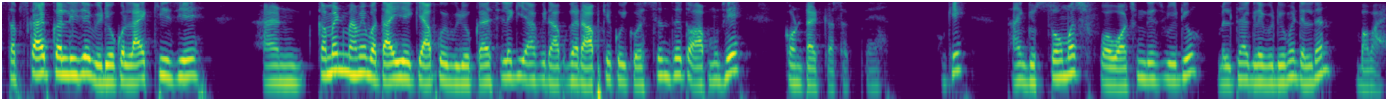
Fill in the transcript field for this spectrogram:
सब्सक्राइब uh, कर लीजिए वीडियो को लाइक कीजिए एंड कमेंट में हमें बताइए कि आपको वीडियो कैसी लगी या फिर आप अगर आपके कोई क्वेश्चन है तो आप मुझे कॉन्टैक्ट कर सकते हैं। Okay thank you so much for watching this video मिलते हैं अगले वीडियो में. टिल देन बाय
